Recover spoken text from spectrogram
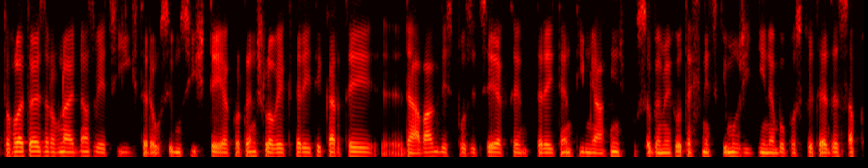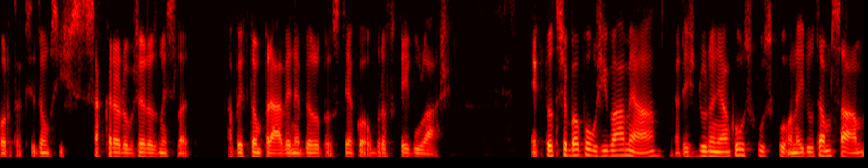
Tohle to je zrovna jedna z věcí, kterou si musíš ty jako ten člověk, který ty karty eh, dává k dispozici, jak ten, který ten tým nějakým způsobem jako technicky mu řídí nebo poskytuje ten support, tak si to musíš sakra dobře rozmyslet, aby v tom právě nebyl prostě jako obrovský guláš. Jak to třeba používám já, když jdu na nějakou schůzku a nejdu tam sám,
